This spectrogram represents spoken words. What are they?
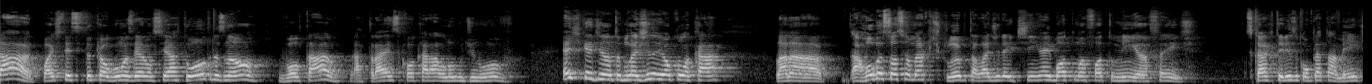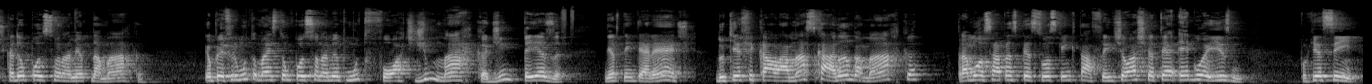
Tá, pode ter sido que algumas deram certo, outras não. Voltaram atrás, colocaram logo de novo. É que adianta, imagina eu colocar lá na arroba Social Market Club, tá lá direitinho, aí bota uma foto minha na frente. Descaracteriza completamente. Cadê o posicionamento da marca? Eu prefiro muito mais ter um posicionamento muito forte de marca, de empresa dentro da internet, do que ficar lá mascarando a marca para mostrar para as pessoas quem que tá à frente. Eu acho que até é egoísmo. Porque assim,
